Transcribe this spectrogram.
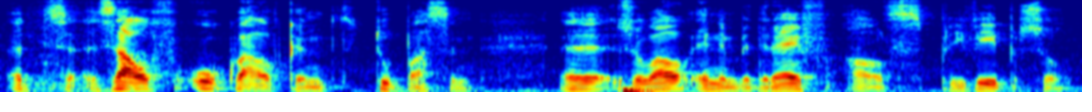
het zelf ook wel kunt toepassen, uh, zowel in een bedrijf als privépersoon.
